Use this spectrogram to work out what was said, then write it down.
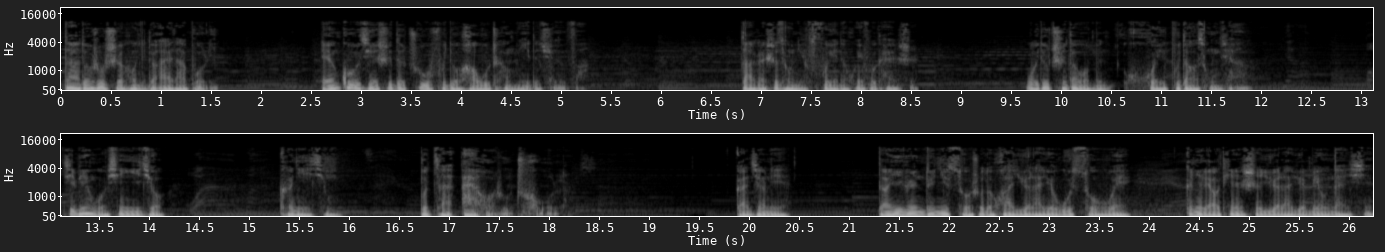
大多数时候你都爱答不理。连过节时的祝福都毫无诚意的群发。大概是从你敷衍的回复开始，我就知道我们回不到从前了。即便我心依旧，可你已经不再爱我如初了。感情里，当一个人对你所说的话越来越无所谓，跟你聊天时越来越没有耐心，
